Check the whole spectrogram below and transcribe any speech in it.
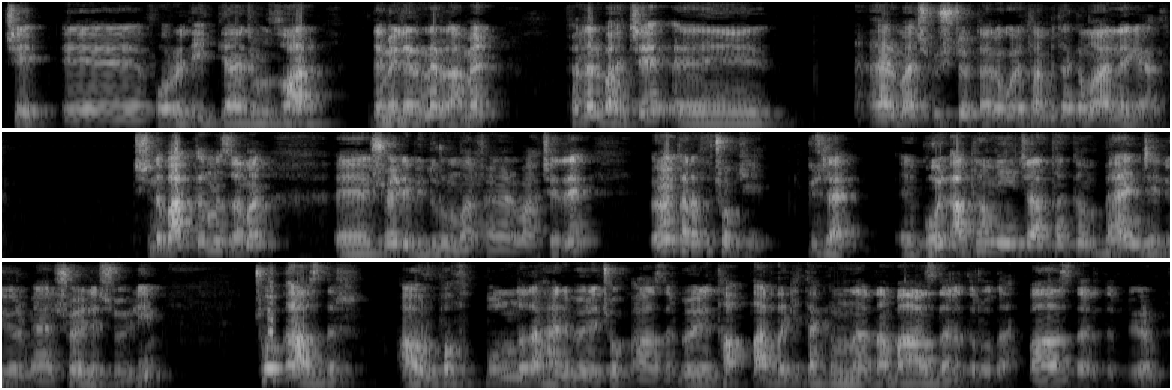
Şey, e, forvete ihtiyacımız var demelerine rağmen Fenerbahçe e, her maç 3-4 tane gol atan bir takım haline geldi. Şimdi baktığımız zaman e, şöyle bir durum var Fenerbahçe'de. Ön tarafı çok iyi. Güzel. E, gol atamayacağı takım bence diyorum. Yani şöyle söyleyeyim. Çok azdır. Avrupa futbolunda da hani böyle çok azdır. Böyle taplardaki takımlardan bazılarıdır o da. Bazılarıdır diyorum.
